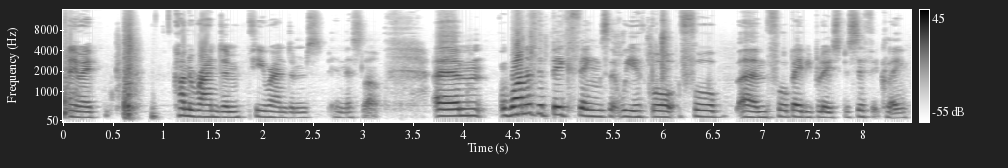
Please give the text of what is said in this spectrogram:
Anyway, kind of random, few randoms in this lot. Um, one of the big things that we have bought for um, for Baby Blue specifically.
